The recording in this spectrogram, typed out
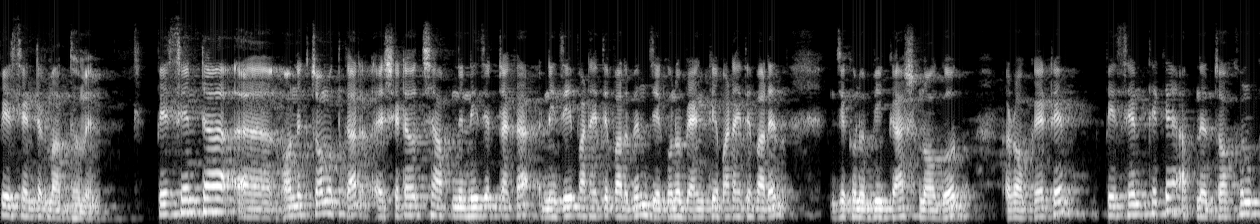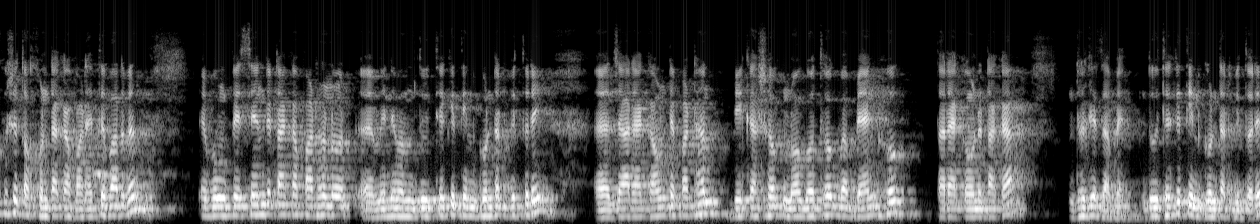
পেসেন্টের মাধ্যমে। পেসেন্টটা অনেক চমৎকার। সেটা হচ্ছে আপনি নিজের টাকা নিজেই পাঠাইতে পারবেন, যে কোনো ব্যাংকে পাঠাইতে পারেন, যে কোনো বিকাশ, নগদ রকেটে পেসেন্ট থেকে আপনি যখন খুশি তখন টাকা পাঠাইতে পারবেন এবং পেসেন্টে টাকা পাঠানোর মিনিমাম দুই থেকে তিন ঘণ্টার ভিতরেই যার অ্যাকাউন্টে পাঠান, বিকাশ হোক, নগদ হোক বা ব্যাংক হোক, তার অ্যাকাউন্টে টাকা ঢুকে যাবে। দুই থেকে তিন ঘণ্টার ভিতরে।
